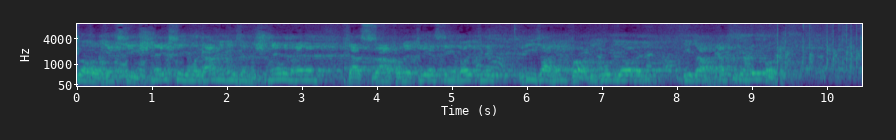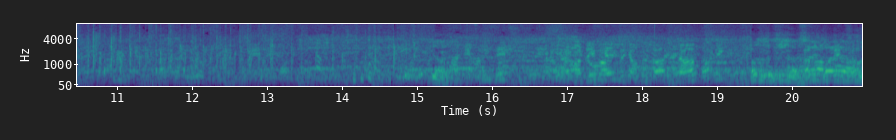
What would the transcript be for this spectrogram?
So, und jetzt die schnellste junge Dame in diesem schnellen Rennen. Das war von der TSG Leute Lisa Hemper, die Juniorin. Lisa, herzlichen Glückwunsch. Ja. Unsere Sieger, Sven Reuter,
